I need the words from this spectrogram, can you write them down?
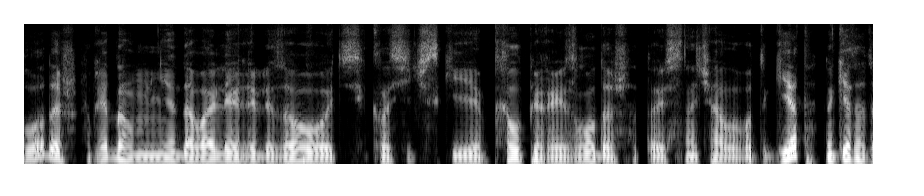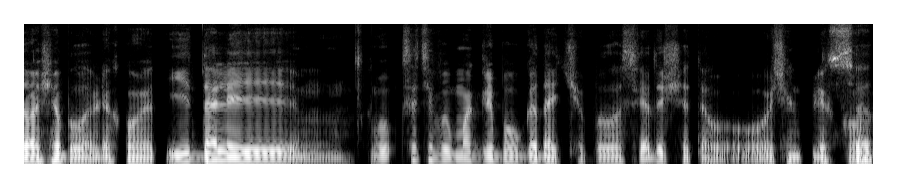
лодыш, при этом мне давали реализовывать классические хелперы из лодыша, то есть сначала вот get, но get это вообще было легко, и далее, кстати, вы могли бы угадать, что было следующее, это очень легко.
